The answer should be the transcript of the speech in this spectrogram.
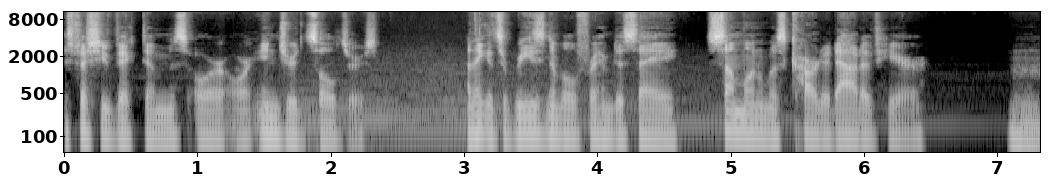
especially victims or or injured soldiers. I think it's reasonable for him to say someone was carted out of here, Hmm.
